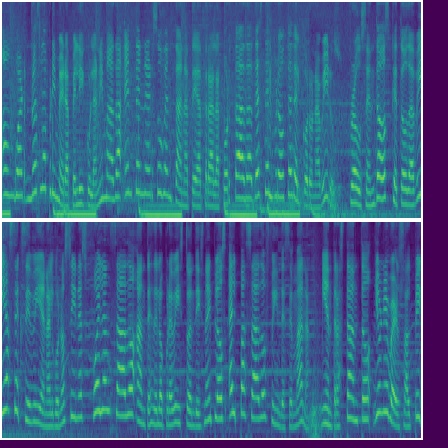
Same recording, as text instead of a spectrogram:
Onward no es la primera película animada en tener su ventana teatral acortada desde el brote del coronavirus. Frozen 2, que todavía se exhibía en algunos cines, fue lanzado antes de lo previsto en Disney Plus el pasado fin de semana. Mientras tanto, Universal Pictures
